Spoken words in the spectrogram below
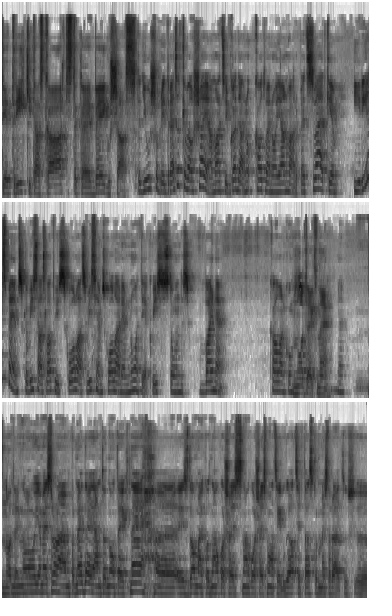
tie triki, tās kārtas tā ir beigušās. Tad jūs šobrīd redzat, ka vēl šajā mācību gadā, nu, kaut vai no janvāra pēc svētkiem, ir iespējams, ka visās Latvijas skolās visiem skolēniem notiek visas stundas, vai ne? Kalman kungs? Noteikti nē. nē. Noteikti. Nu, ja mēs runājam par nedēļām, tad noteikti nē. Eh, es domāju, ka nākošais, nākošais mācību gads ir tas, kur mēs varētu eh,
